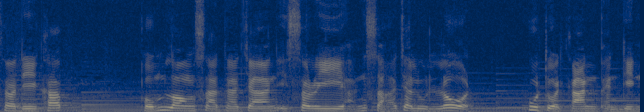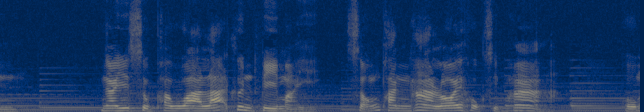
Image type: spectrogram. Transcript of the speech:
สวัสดีครับ ผมรองศาสตราจารย์ อิสรีหันษาจรุนโลดผู้ตรวจการแผ่นดิน ในสุภาวาระขึ้นปีใหม่ 2565 ผม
